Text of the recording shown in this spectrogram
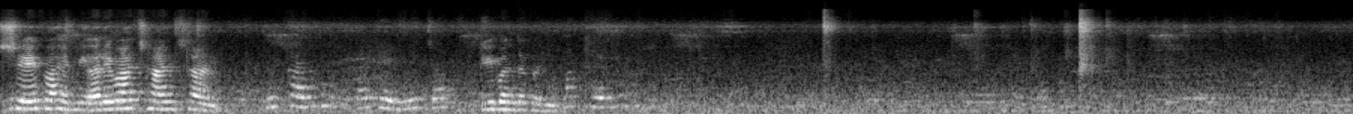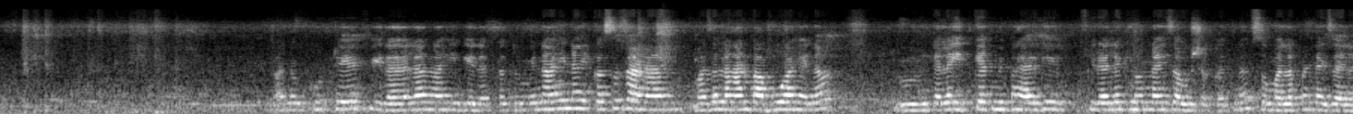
शेफ आहे मी. अरे वा छान छान. टी बंद करू. आणि कुठे फिरायला नाही गेलात तर तुम्ही? नाही नाही. कसं जाणार? माझा लहान बाबू आहे ना त्याला इतक्यात मी बाहेर घे फिरायला घेऊन नाही जाऊ शकत ना. सो मला पण नाही जायला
